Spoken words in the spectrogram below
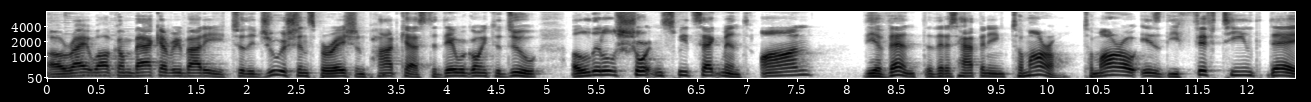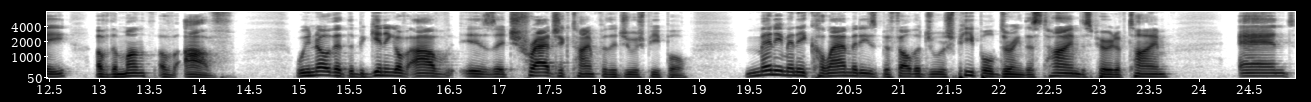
All right, welcome back, everybody, to the Jewish Inspiration Podcast. Today we're going to do a little short and sweet segment on the event that is happening tomorrow. Tomorrow is the 15th day of the month of Av. We know that the beginning of Av is a tragic time for the Jewish people. Many, many calamities befell the Jewish people during this time, this period of time. And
